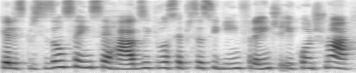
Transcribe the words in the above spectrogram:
que eles precisam ser encerrados e que você precisa seguir em frente e continuar.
